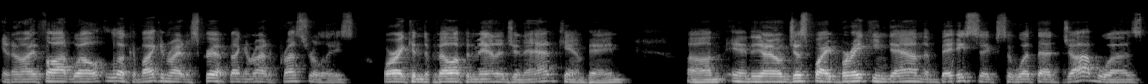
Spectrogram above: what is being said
you know, I thought, well, look, if I can write a script, I can write a press release, or I can develop and manage an ad campaign. Um, and you know, just by breaking down the basics of what that job was,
